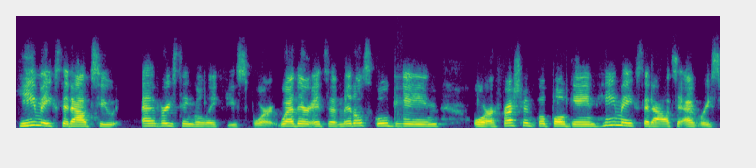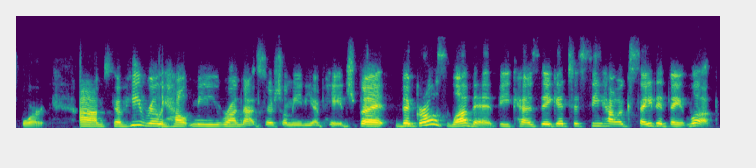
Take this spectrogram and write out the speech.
he makes it out to every single Lakeview sport, whether it's a middle school game or a freshman football game. He makes it out to every sport. Um, so he really helped me run that social media page. But the girls love it because they get to see how excited they look.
